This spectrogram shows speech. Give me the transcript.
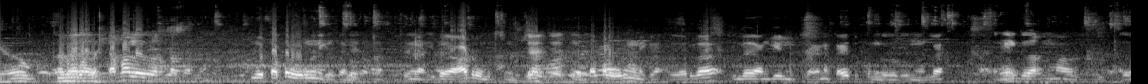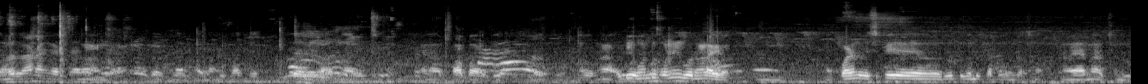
ஏதோ தபால் வரல இந்த தப்பால் வரும்னு நினைக்கிறேன் சார். சரிங்களா? இது ஆர்டர் வந்துருச்சு சரி சரி சரி. தப்பால் வரும்னு நினைக்கிறேன். இது வருதா? இல்லை அங்கேயே முடிச்சா ஏன்னா கையெழுத்து போடுறது ஒன்றும்ல நைட்டு வரணுமா அது அவர் வேணாங்க ஏன்னா பாப்பா இருக்கு. ஒரு நாள் அப்படியே வந்து போனே ஒரு நாள் ஆகிடும் குழந்தை வச்சுட்டு வீட்டுக்கு வந்து கற்று கொஞ்சம் கஷ்டம். நான் யாருன்னா வச்சு வந்து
